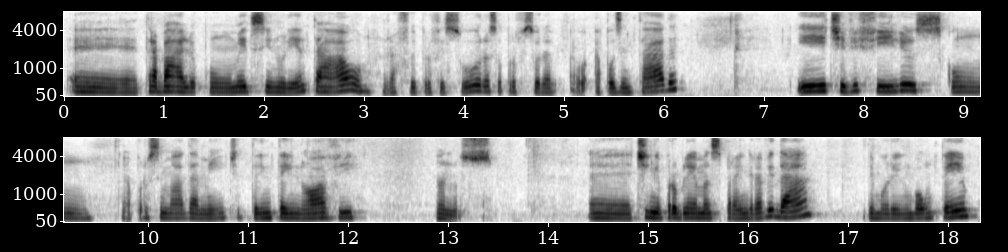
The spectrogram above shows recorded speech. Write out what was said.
é, trabalho com medicina oriental, já fui professora, sou professora aposentada e tive filhos com aproximadamente 39 anos. É, tinha problemas para engravidar, demorei um bom tempo,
